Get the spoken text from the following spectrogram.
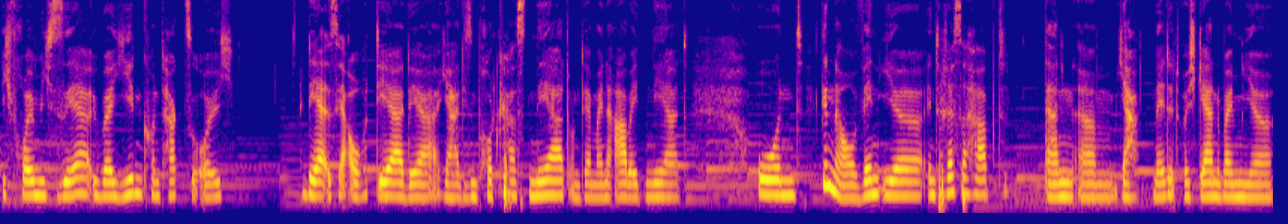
Ich freue mich sehr über jeden Kontakt zu euch der ist ja auch der, der ja diesen Podcast nährt und der meine Arbeit nährt. Und genau, wenn ihr Interesse habt, dann ähm, ja, meldet euch gerne bei mir.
